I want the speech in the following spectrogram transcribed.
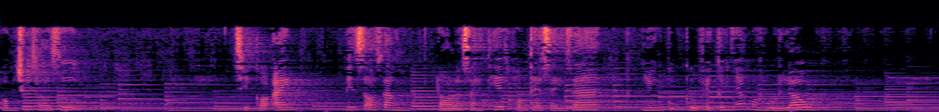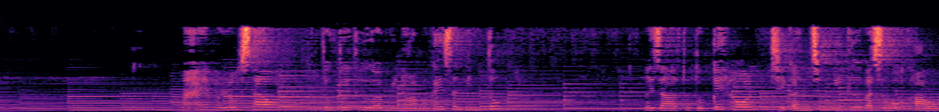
không chút do dự. Chỉ có anh biết rõ rằng đó là giả thiết không thể xảy ra, nhưng cũng cứ phải cân nhắc một hồi lâu. Mãi một lúc sau, Tưởng Tư Thừa mới nói một cách rất nghiêm túc. Bây giờ thủ tục kết hôn chỉ cần chứng minh thư và số hộ khẩu,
